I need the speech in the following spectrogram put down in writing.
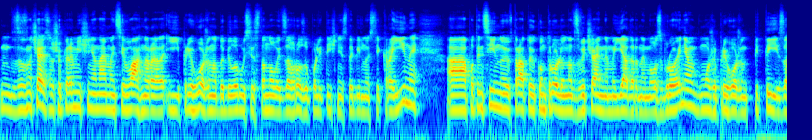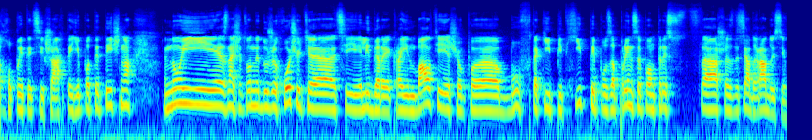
зазначається, що переміщення найманців Вагнера і Пригожина до Білорусі становить загрозу політичній стабільності країни, а потенційною втратою контролю над звичайними ядерними озброєннями. Може Пригожин піти і захопити ці шахти гіпотетично. Ну і значить, вони дуже хочуть, е, ці лідери країн Балтії, щоб е, був такий підхід, типу, за принципом 360 градусів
